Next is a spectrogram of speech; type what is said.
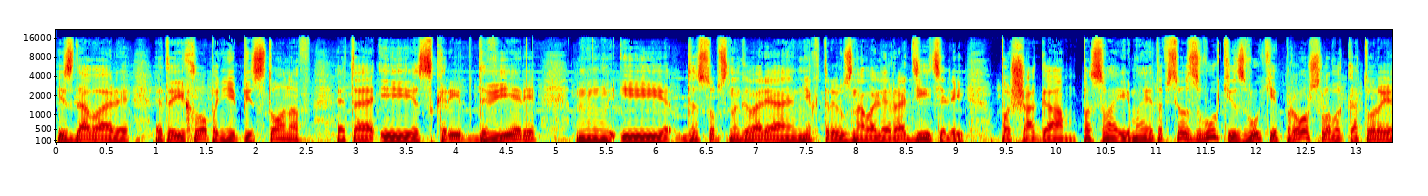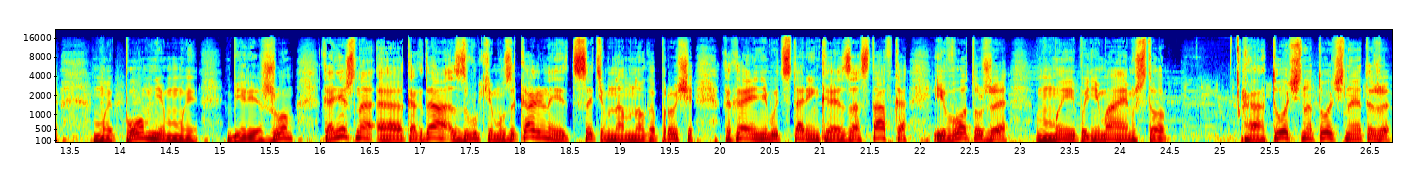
издавали. Это и хлопанье пистонов, это и скрип двери, и, да, собственно говоря, некоторые узнавали родителей по шагам, по своим. И это все звуки, звуки прошлого, которые мы помним, мы бережем. Конечно, э, когда звуки музыкальные, с этим намного проще. Какая-нибудь старенькая заставка, и вот уже мы понимаем, что а, точно, точно, это же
